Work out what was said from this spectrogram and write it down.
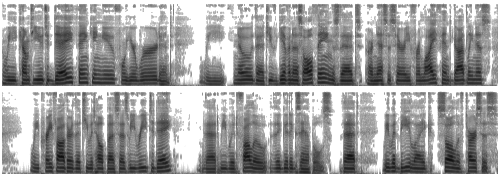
we come to you today thanking you for your word, and we know that you've given us all things that are necessary for life and godliness. We pray, Father, that you would help us as we read today that we would follow the good examples, that we would be like Saul of Tarsus,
